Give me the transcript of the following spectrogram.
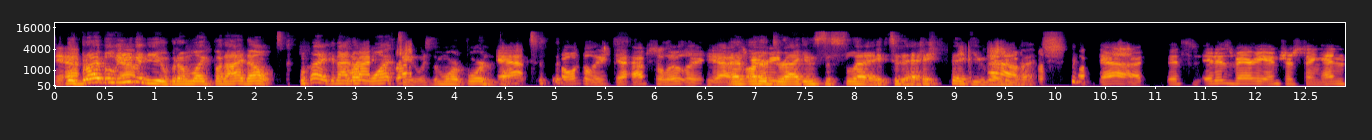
yeah, Like, but I believe yeah. in you. But I'm like, but I don't. Like, and I don't Right, want right. to. Is the more important Yeah. part. totally, yeah, absolutely, yeah. I have it's other dragons to slay today. Thank you very much. Oh, yeah it's it is very interesting. And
